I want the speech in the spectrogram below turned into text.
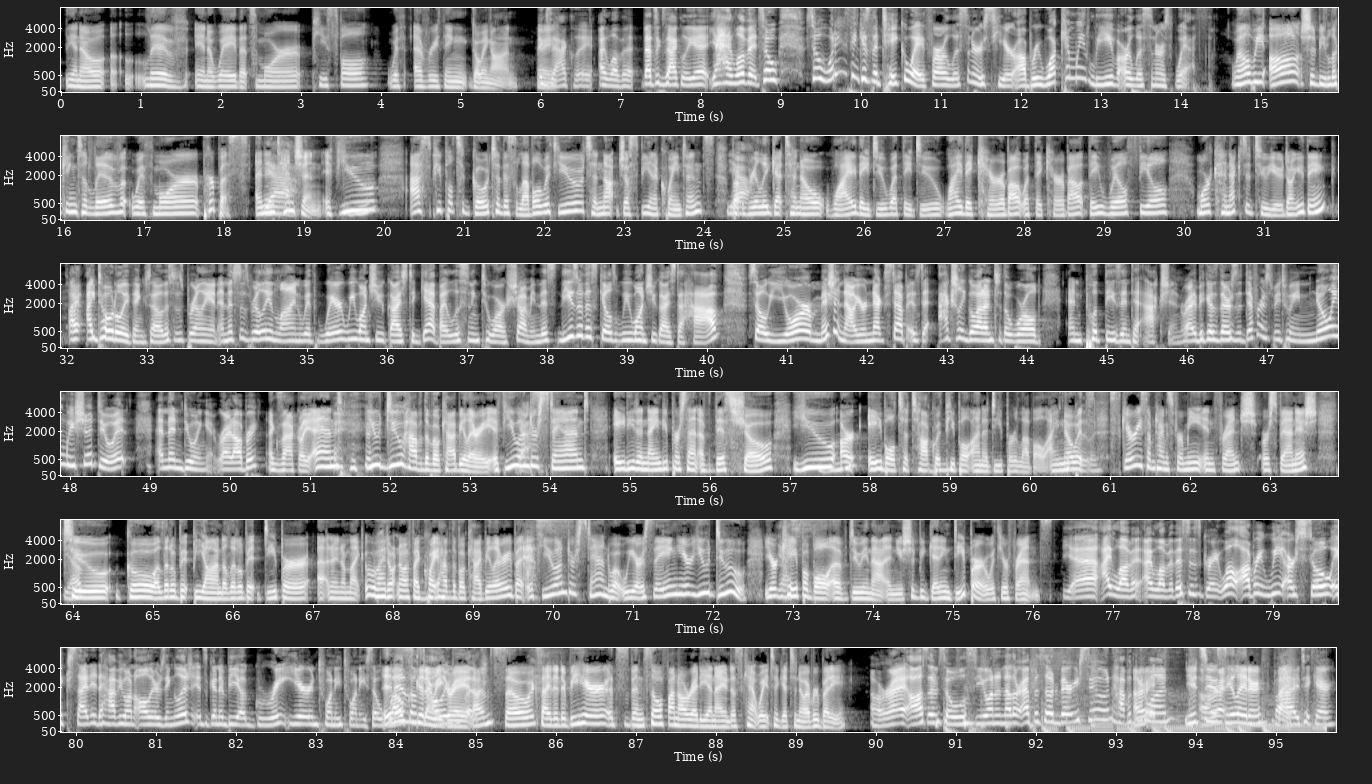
you know live in a way that's more peaceful with everything going on? Right? Exactly. I love it. That's exactly it. Yeah, I love it. So so what do you think is the takeaway for our listeners here, Aubrey? What can we leave our listeners with? Well, we all should be looking to live with more purpose and Yeah. Mm-hmm. intention. If you ask people to go to this level with you, to not just be an acquaintance, Yeah. but really get to know why they do what they do, why they care about what they care about, they will feel more connected to you, don't you think? I, I totally think so. This is brilliant. And this is really in line with where we want you guys to get by listening to our show. I mean, this these are the skills we want you guys to have. So your mission now, your next step is to actually go out into the world and put these into action, right? Because there's a difference between knowing we should do it and then doing it, right, Aubrey? Exactly. And you do have the vocabulary. If you understand 80 to 90% of this show, you Mm-hmm. are able to talk with people on a deeper level. I know it's scary sometimes for me in French or Spanish to go a little bit beyond, a little bit deeper. And I'm like, oh, I don't know if I quite Mm-hmm. have the vocabulary. But if you understand what we are saying here, you do. You're capable of doing that. And you should be getting deeper with your friends. Yeah, I love it. I love it. This is great. Well, Aubrey, we are so excited to have you on All Ears English. It's going to be a great year in 2020. So It is welcome going to be great. English. I'm so excited to be here. It's been so fun already, and I just can't wait to get to know everybody. All right, awesome. So we'll see you on another episode very soon. Have a good right. one. You too. Right. See you later. Bye. Take care.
